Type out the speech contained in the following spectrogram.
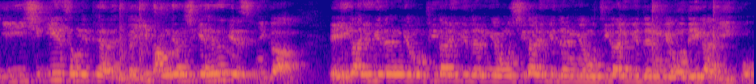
이 식이 성립해야 되니까 이 방정식의 해의 개수니까 A가 6이 되는 경우 B가 6이 되는 경우 C가 6이 되는 경우 D가 6이 되는 경우 네 가지 있고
